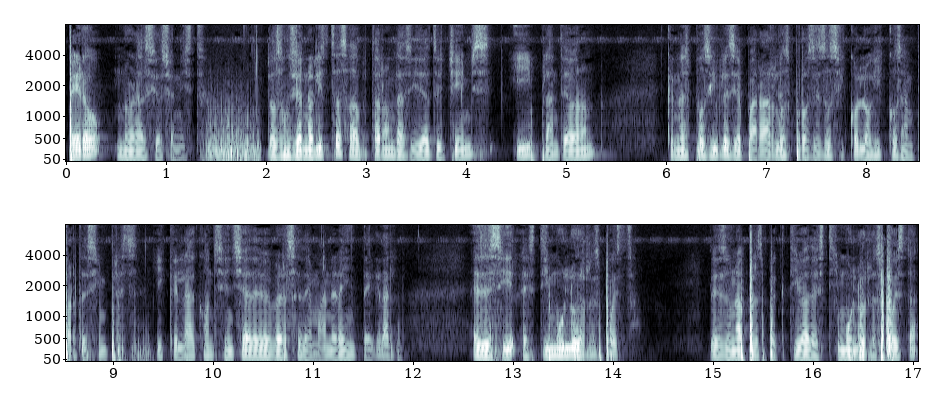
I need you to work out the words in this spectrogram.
pero no era asociacionista. Los funcionalistas adoptaron las ideas de James y plantearon que no es posible separar los procesos psicológicos en partes simples y que la conciencia debe verse de manera integral, es decir, estímulo y respuesta. Desde una perspectiva de estímulo y respuesta,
